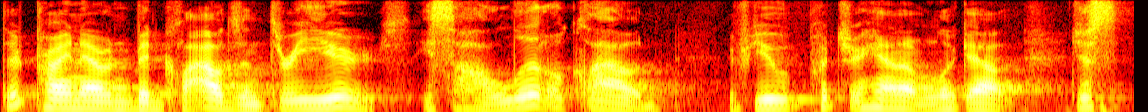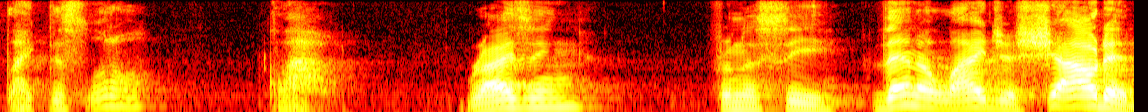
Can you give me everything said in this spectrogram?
There'd probably never been clouds in three years. He saw a little cloud if you put your hand up and look out, just like this little cloud rising from the sea. Then Elijah shouted,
